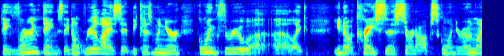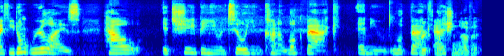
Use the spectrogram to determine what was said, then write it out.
they learn things they don't realize it because when you're going through a, a, like you know a crisis or an obstacle in your own life you don't realize how it's shaping you until you kind of look back and you look back reflection you, of it.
